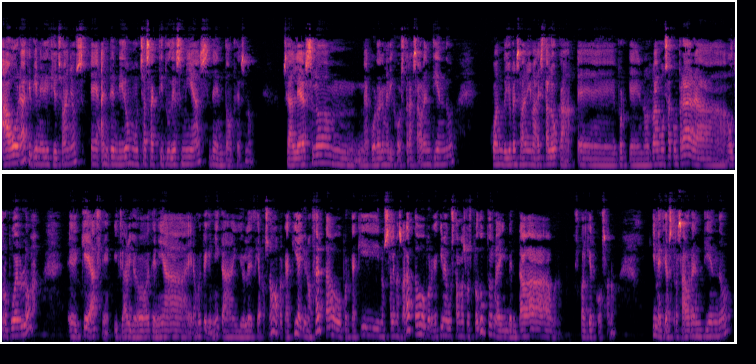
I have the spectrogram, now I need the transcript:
ahora que tiene 18 años, eh, ha entendido muchas actitudes mías de entonces, ¿no? O sea, al leérselo, mm, me acuerdo que me dijo, ostras, ahora entiendo cuando yo pensaba, mi madre está loca eh, porque nos vamos a comprar a otro pueblo eh, ¿qué hace? Y claro, yo tenía, era muy pequeñita y yo le decía, pues no, porque aquí hay una oferta o porque aquí nos sale más barato o porque aquí me gustan más los productos, me inventaba, bueno, pues cualquier cosa, ¿no? Y me decía, ostras, ahora entiendo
